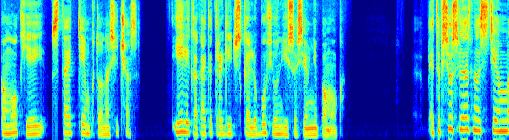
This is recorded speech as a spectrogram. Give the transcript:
помог ей стать тем, кто она сейчас. Или какая-то трагическая любовь, и он ей совсем не помог. Это все связано с тем,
